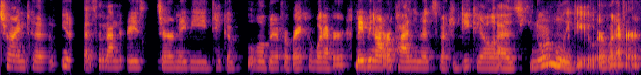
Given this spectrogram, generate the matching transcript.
trying to, you know, set some boundaries or maybe take a little bit of a break or whatever, maybe not replying in as much detail as you normally do or whatever.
